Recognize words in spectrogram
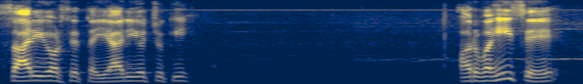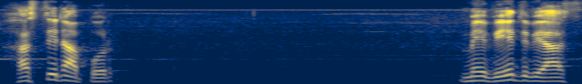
सारी ओर से तैयारी हो चुकी, और वहीं से हस्तिनापुर में वेद व्यास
